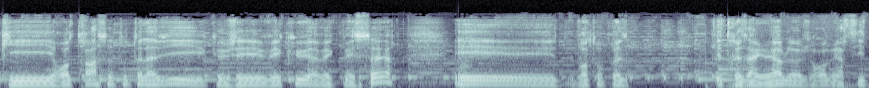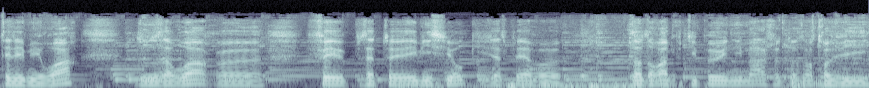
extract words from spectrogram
qui retrace toute la vie que j'ai vécue avec mes sœurs. Et votre présence est très agréable. Je remercie Télémiroir de nous avoir euh, fait cette émission qui, j'espère, euh, donnera un petit peu une image de notre vie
